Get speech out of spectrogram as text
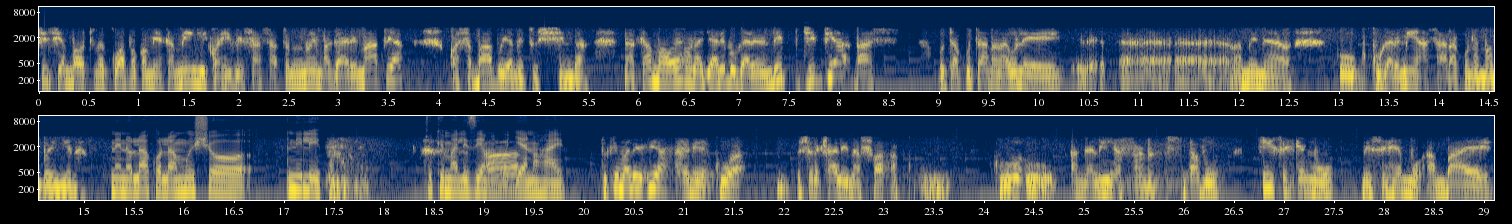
Sisi ambao tumekuwa hapa kwa miaka mingi, kwa hivi sasa hatununui magari mapya kwa sababu yametushinda, na kama wewe unajaribu gari jipya, basi utakutana na ule uh, I mean, uh, kugharimia hasara. Hakuna mambo ingine. neno lako la mwisho ni lipi tukimalizia Ah. mahojiano hayo Tukimalizia hayo ni kuwa serikali inafaa ku, kuangalia sana, kwa sababu hii sehemu ni sehemu ambaye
